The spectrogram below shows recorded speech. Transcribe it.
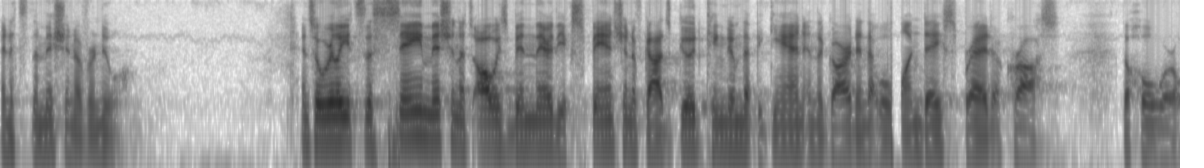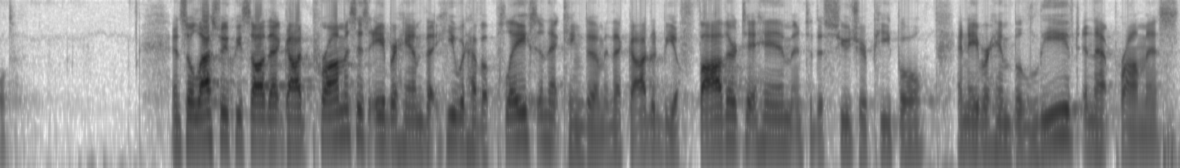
And it's the mission of renewal. And so, really, it's the same mission that's always been there the expansion of God's good kingdom that began in the garden that will one day spread across the whole world. And so last week we saw that God promises Abraham that he would have a place in that kingdom and that God would be a father to him and to the future people. And Abraham believed in that promise,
